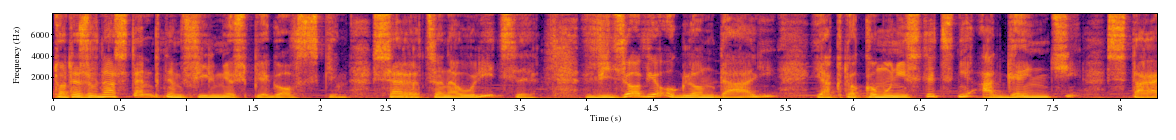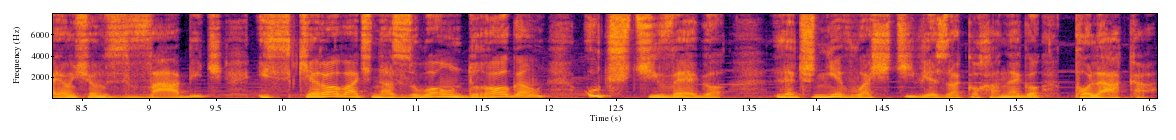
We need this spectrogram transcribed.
To też w następnym filmie szpiegowskim Serce na ulicy widzowie oglądali, jak to komunistyczni agenci starają się zwabić i skierować na złą drogę uczciwego, lecz niewłaściwie zakochanego Polaka,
